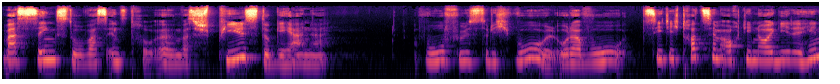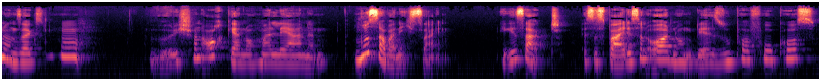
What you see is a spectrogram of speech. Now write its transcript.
was singst du, was, Instru äh, was spielst du gerne? Wo fühlst du dich wohl oder wo zieht dich trotzdem auch die Neugierde hin und sagst, hm, würde ich schon auch gern noch mal lernen. Muss aber nicht sein. Wie gesagt, es ist beides in Ordnung, der Superfokus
